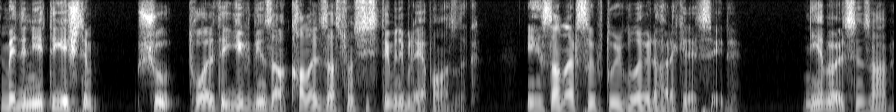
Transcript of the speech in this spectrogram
Medeniyeti geçtim. Şu tuvalete girdiğin zaman kanalizasyon sistemini bile yapamazdık. İnsanlar sırf duygularıyla hareket etseydi. Niye böylesiniz abi?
